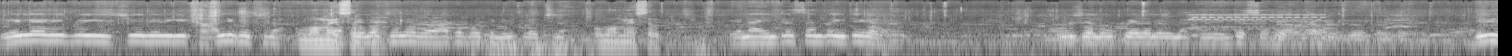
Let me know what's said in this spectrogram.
ఏం లేదు ఇప్పుడు ఇష్యూ నేను ఈ కాలనీకి వచ్చిన. ఉమామహేశ్వర ఎలక్షన్లో రాకపోతే ఇప్పుడు వచ్చిన. ఉమామహేశ్వర ఇక నా ఇంట్రెస్ట్ అంతా ఇదే కదా. పురుషులు పేదలు నాకు ఇంట్రెస్ట్ దీని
